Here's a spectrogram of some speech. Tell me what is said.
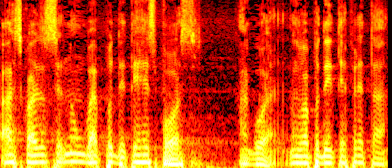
às quais você não vai poder ter resposta agora, não vai poder interpretar.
